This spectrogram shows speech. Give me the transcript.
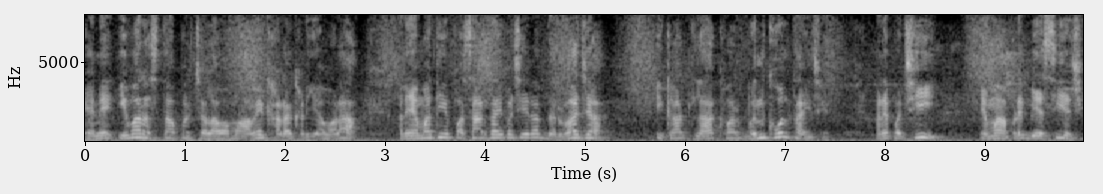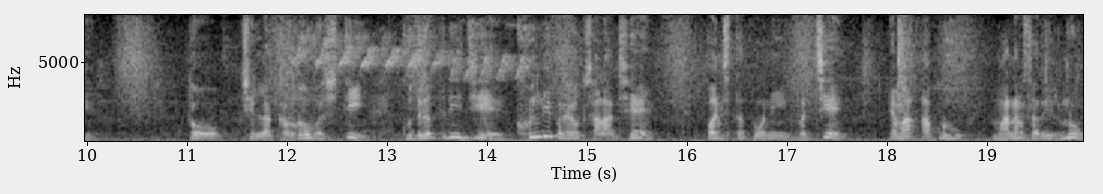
એને એવા રસ્તા પર ચલાવવામાં આવે ખાડા ખડિયાવાળા અને એમાંથી એ પસાર થાય પછી એના દરવાજા એકાદ લાખ વાર બંધખોલ થાય છે. અને પછી એમાં આપણે બેસીએ છીએ. તો છેલ્લા કરોડો વર્ષથી કુદરતની જે ખુલ્લી પ્રયોગશાળા છે, પંચતત્વોની વચ્ચે એમાં આપણું માનવ શરીરનું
